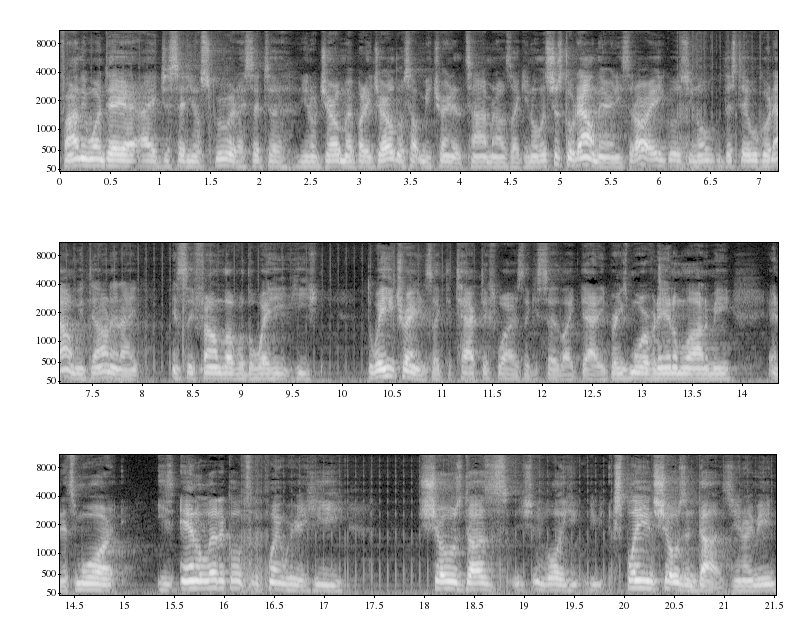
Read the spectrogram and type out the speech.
finally, one day, I I just said, you know, screw it. I said to, you know, Gerald, my buddy Gerald was helping me train at the time, and I was like, you know, let's just go down there. And he said, all right. He goes, you know, this day we'll go down. We went down, and I instantly found in love with the way he, he the way he trains, like the tactics wise, like you said, like that. He brings more of an animal out of me, and it's more. He's analytical to the point where he shows, does well. He, he explains, shows, and does. You know what I mean?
